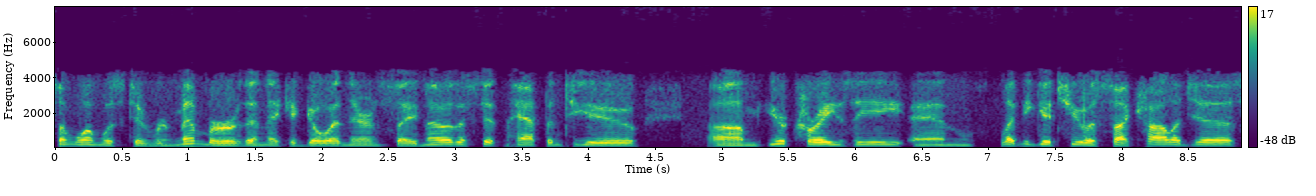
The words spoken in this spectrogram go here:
someone was to remember, then they could go in there and say, no, this didn't happen to you. Um, you're crazy, and let me get you a psychologist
